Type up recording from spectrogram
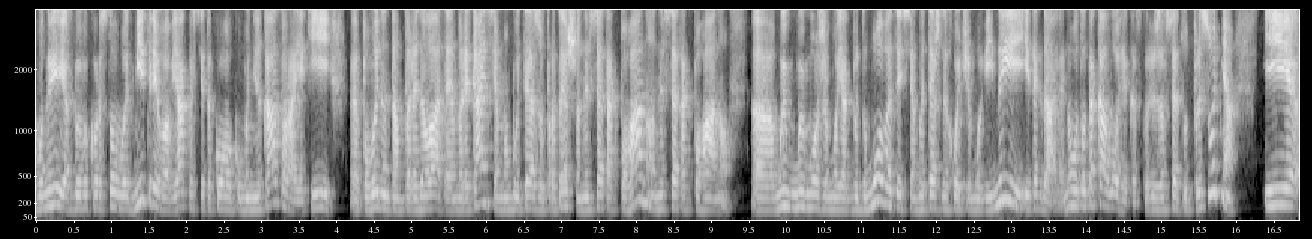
вони якби використовують Дмитрієва в якості такого комунікатора, який е, повинен там передавати американцям, мабуть, тезу про те, що не все так погано, не все так погано. Е, Ми, ми можемо якби домовитися, ми теж не хочемо війни і так далі. Ну от така логіка, скоріш за все, тут присутня. І е,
